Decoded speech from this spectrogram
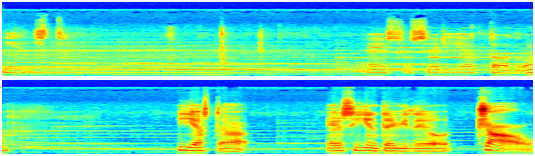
listo. Eso sería todo. Y hasta el siguiente video. Chao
